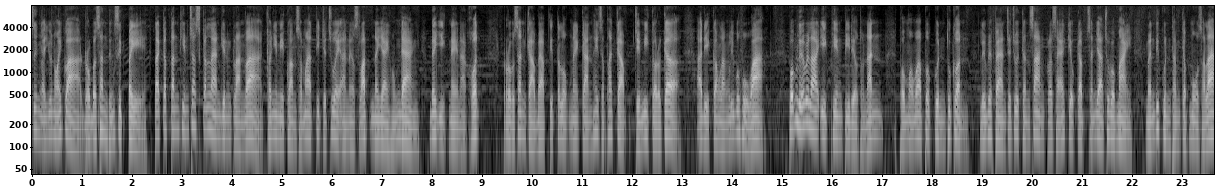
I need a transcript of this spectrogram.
ซึ่งอายุน้อยกว่าโรเบอร์สันถึง 10 ปี แต่กัปตันทีมชาติสกอตแลนด์ยืนกลั่นว่า เขายังมีความสามารถที่จะช่วยอาร์เนอร์สล็อตในใหญ่หงแดงได้อีกในอนาคตโรเบอร์สันกล่าวแบบติดตลกในการให้สัมภาษณ์กับเจมี่กอร์เกอร์อดีตกองหลังลิเวอร์พูลว่า ผมเหลือเวลาอีกเพียงปีเดียวเท่านั้น ผมหวังว่าพวกคุณทุกคน หรือแฟนๆจะช่วยกันสร้างกระแสเกี่ยวกับสัญญาฉบับใหม่ เหมือนที่คุณทำกับโมซาลา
